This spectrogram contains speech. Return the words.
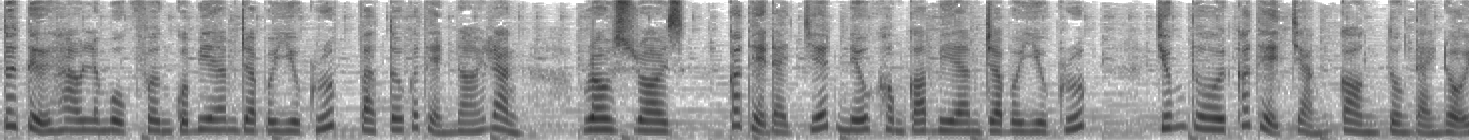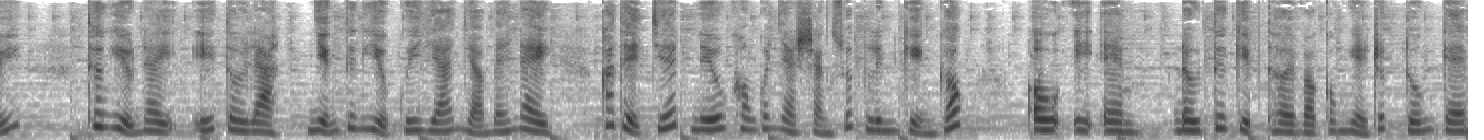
Tôi tự hào là một phần của BMW Group và tôi có thể nói rằng Rolls-Royce có thể đã chết nếu không có BMW Group. Chúng tôi có thể chẳng còn tồn tại nổi. Thương hiệu này, ý tôi là những thương hiệu quý giá nhỏ bé này có thể chết nếu không có nhà sản xuất linh kiện gốc OEM đầu tư kịp thời vào công nghệ rất tốn kém,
